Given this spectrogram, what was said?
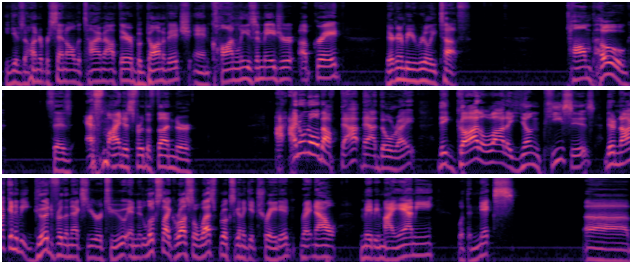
He gives 100% all the time out there. Bogdanovic and Conley is a major upgrade. They're going to be really tough. Tom Pogue says F minus for the Thunder. I, I don't know about that bad though, right? They got a lot of young pieces. They're not going to be good for the next year or two. And it looks like Russell Westbrook's going to get traded. Right now, maybe Miami, with the Knicks, uh,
